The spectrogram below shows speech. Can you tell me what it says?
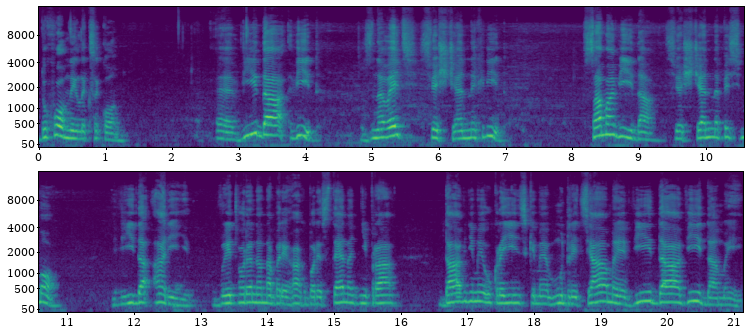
Духовний лексикон. Е, Віда від, знавець священних від. Сама віда священне письмо. Віда Аріїв, витворена на берегах Борестена Дніпра давніми українськими мудрецями віда відами.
